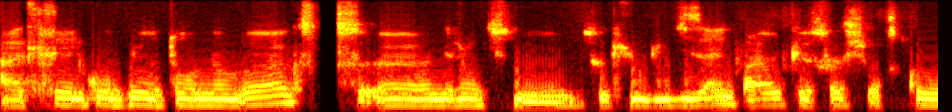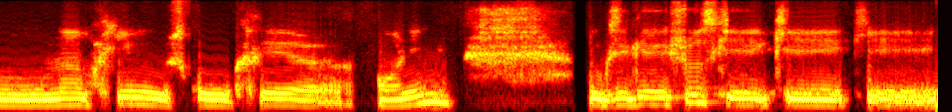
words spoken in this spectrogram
à, créer le contenu autour de nos box, euh, des gens qui s'occupent du design, par exemple, que ce soit sur ce qu'on imprime ou ce qu'on crée euh, en ligne. Donc c'est quelque chose qui est, qui est, qui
